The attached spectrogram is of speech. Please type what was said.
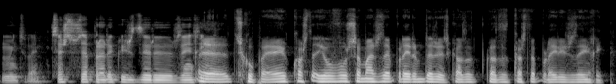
Muito bem. Disseste José Pereira, quis dizer eh, José Henrique? Uh, desculpa, é Costa, eu vou chamar José Pereira muitas vezes por causa, por causa de Costa Pereira e José Henrique.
